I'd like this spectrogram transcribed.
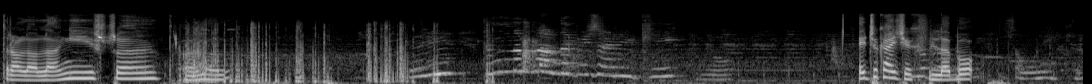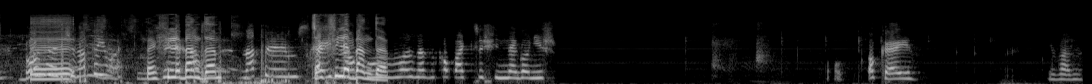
Tralala, niszczę. Tralala. To naprawdę. Ej, czekajcie chwilę, bo Boże, czy na tej... za chwilę na, będę. Na tym Za chwilę będę. można wykopać coś innego niż... O- Okej. Nieważne.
